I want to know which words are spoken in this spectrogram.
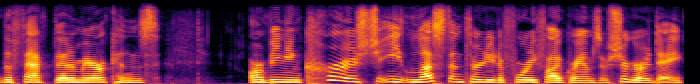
the fact that Americans are being encouraged to eat less than 30 to 45 grams of sugar a day,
